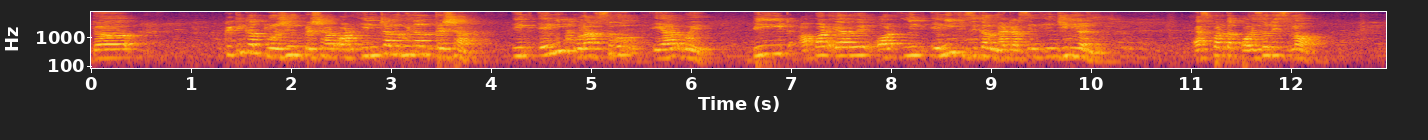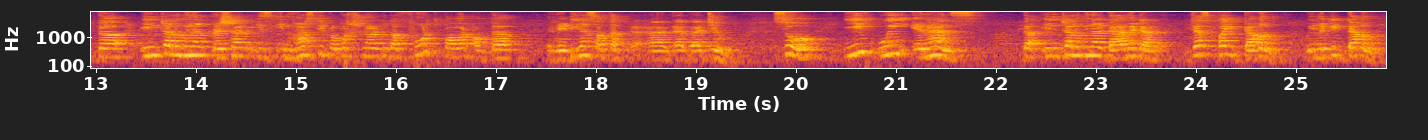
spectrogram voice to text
the critical closing pressure or intraluminal pressure in any collapsible airway be it upper airway or in any physical matters in engineering. As per the Poiseuille's law, the intraluminal pressure is inversely proportional to the fourth power of the radius of the uh, uh, tube. So, if we enhance the intraluminal diameter just by double, we make it double,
